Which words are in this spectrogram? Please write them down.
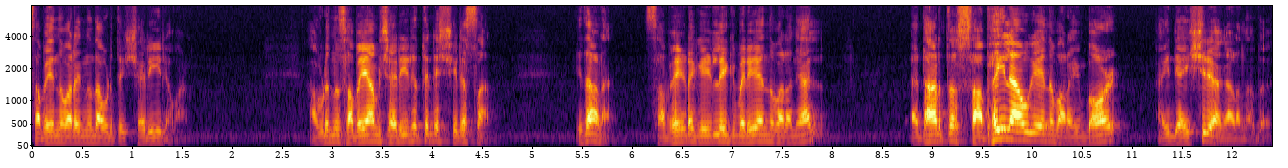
സഭയെന്ന് പറയുന്നത് അവിടുത്തെ ശരീരമാണ്. അവിടുന്ന് സഭയാം ശരീരത്തിന്റെ ശിരസാണ് ഇതാണ് സഭയുടെ കീഴിലേക്ക് വരിക എന്ന് പറഞ്ഞാൽ യഥാർത്ഥ സഭയിലാവുക എന്ന് പറയുമ്പോൾ അതിന്റെ ഐശ്വര്യമാണ് കാണുന്നത്.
